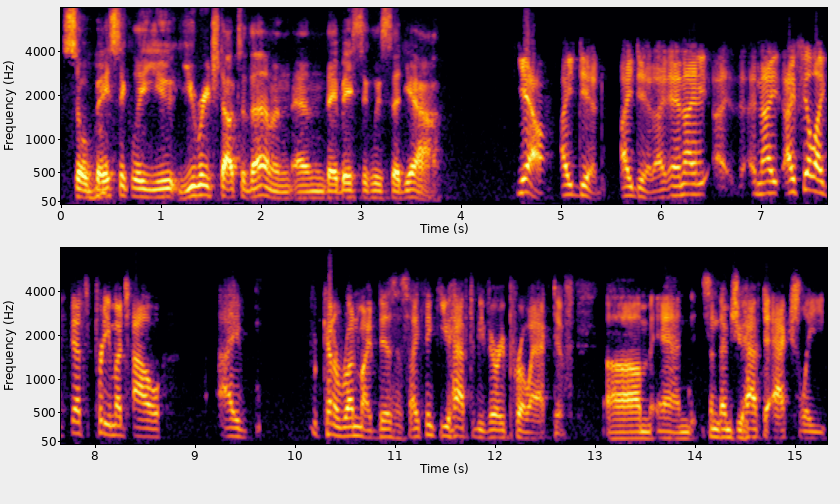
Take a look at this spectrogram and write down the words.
So basically, you you reached out to them, and and they basically said, yeah. Yeah, I did. I did. I, and I, I and I, I feel like that's pretty much how I kind of run my business. I think you have to be very proactive, um, and sometimes you have to actually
